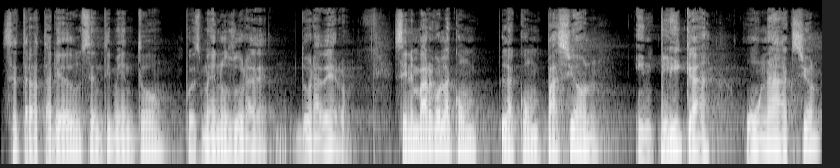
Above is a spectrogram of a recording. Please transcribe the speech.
se trataría de un sentimiento pues menos duradero. Sin embargo, la, la compasión implica una acción.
